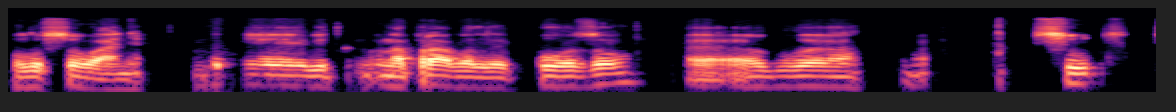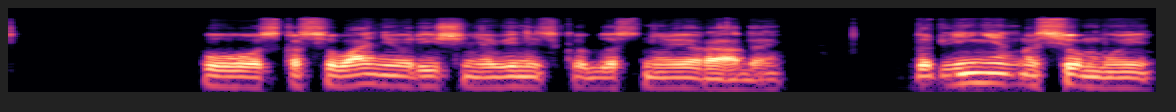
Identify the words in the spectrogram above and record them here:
голосуванням. Ми направили позов е, в суд по скасуванню рішення Вінницької обласної ради. В Берліні на сьомій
